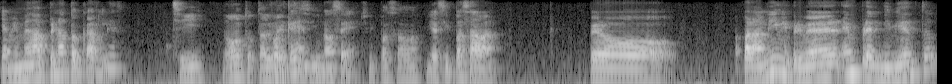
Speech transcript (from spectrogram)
Y a mí me da pena tocarles. Sí, no, totalmente. ¿Por qué? Sí. No sé. Sí pasaba. Y así pasaba. Pero para mí, mi primer emprendimiento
